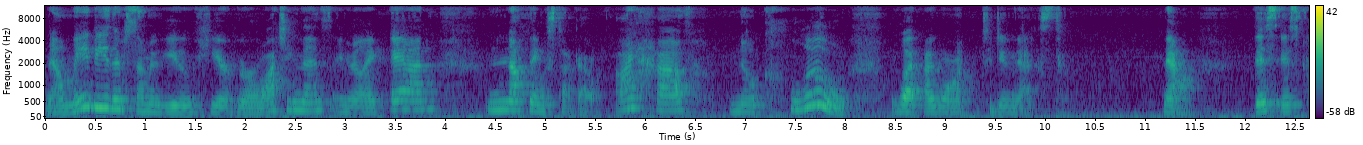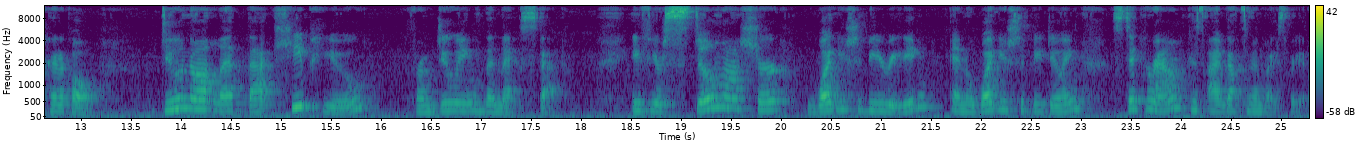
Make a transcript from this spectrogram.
Now, maybe there's some of you here who are watching this and you're like, Anne, nothing stuck out. I have no clue what I want to do next. Now, this is critical. Do not let that keep you from doing the next step. If you're still not sure what you should be reading and what you should be doing, stick around because I've got some advice for you.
